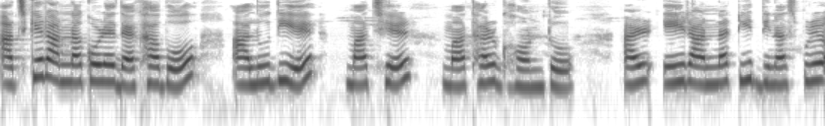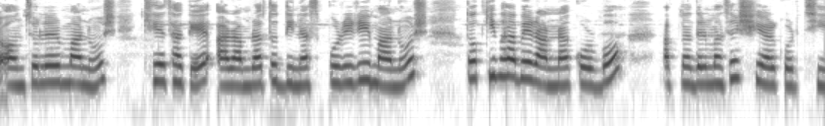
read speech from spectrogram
আজকে রান্না করে দেখাবো আলু দিয়ে মাছের মাথার ঘন্ট। আর এই রান্নাটি দিনাজপুরের অঞ্চলের মানুষ খেয়ে থাকে, আর আমরা তো দিনাজপুরেরই মানুষ, তো কীভাবে রান্না করব আপনাদের মাঝে শেয়ার করছি।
